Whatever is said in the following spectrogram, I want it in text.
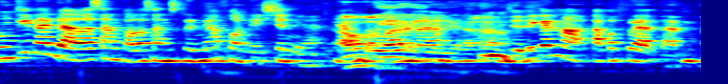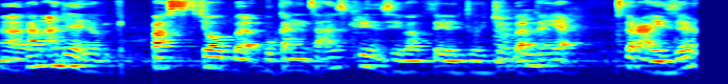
Mungkin ada alasan kalau sunscreennya foundation ya, yang Oh, iya, berwarna. iya. Jadi kan takut kelihatan. Nah kan ada ya pas coba bukan sunscreen sih waktu itu coba Mm-mm. kayak moisturizer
